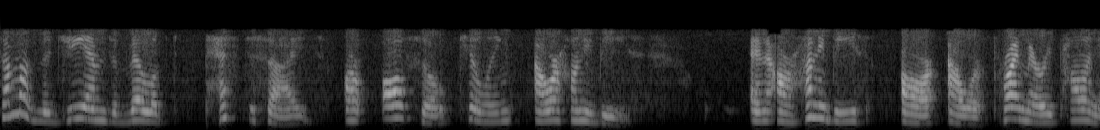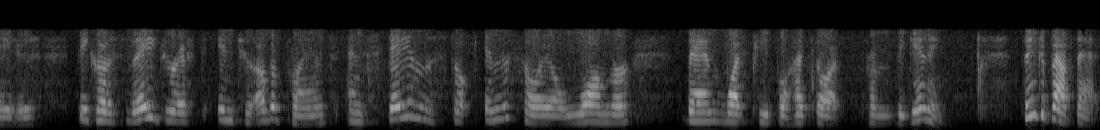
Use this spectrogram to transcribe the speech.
some of the GM-developed pesticides are also killing our honeybees. And our honeybees are our primary pollinators because they drift into other plants and stay in the sto- in the soil longer than what people had thought from the beginning. Think about that.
